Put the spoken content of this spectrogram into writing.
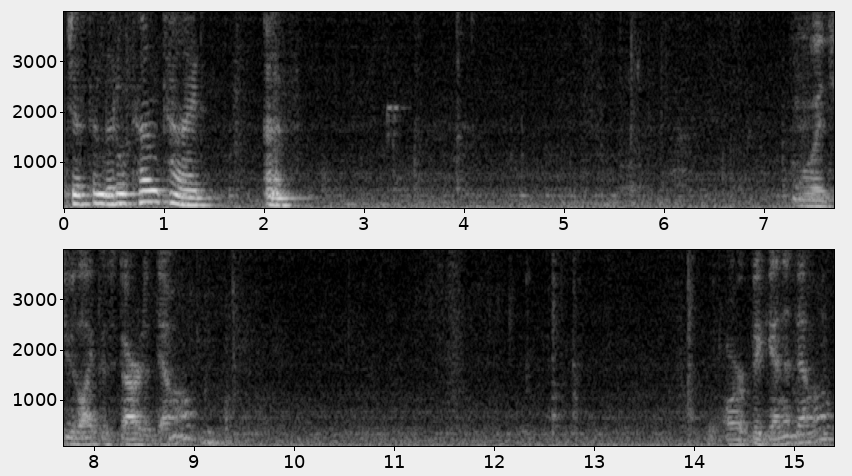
just a little tongue tied. Um, Would you like to start a demo? Or begin a demo?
